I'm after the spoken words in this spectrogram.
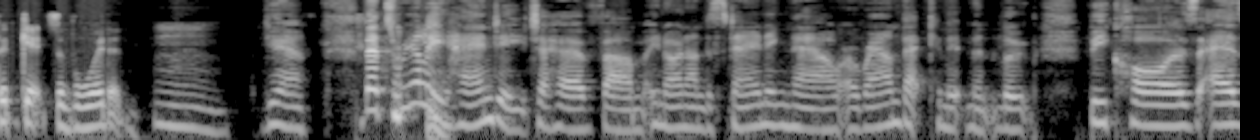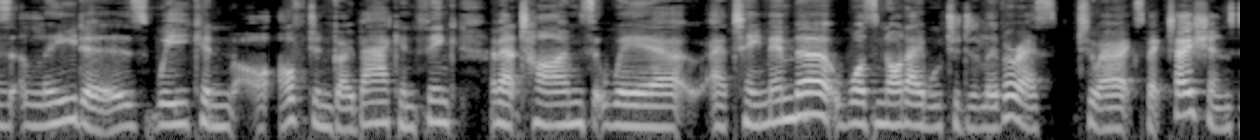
that gets avoided. Mm. Yeah, that's really handy to have, um, you know, an understanding now around that commitment loop because as leaders, we can often go back and think about times where a team member was not able to deliver as to our expectations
